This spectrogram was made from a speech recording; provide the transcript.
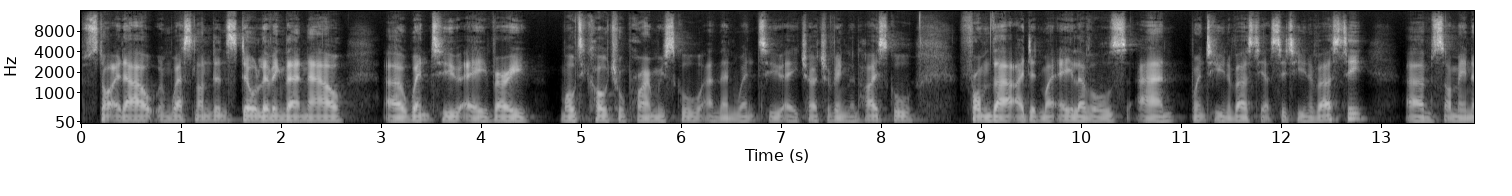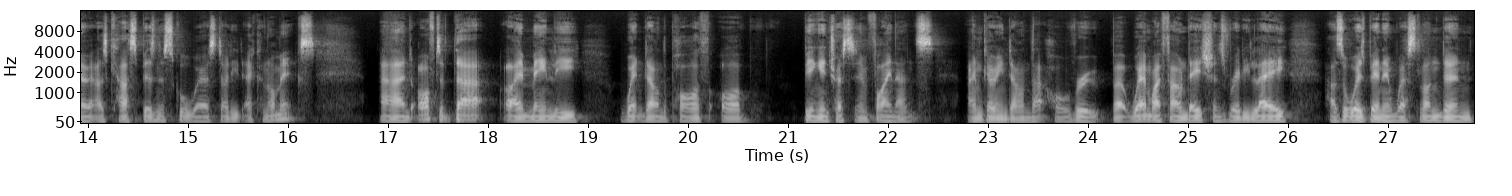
started out in West London, still living there now. Uh, went to a very multicultural primary school and then went to a Church of England high school. From that, I did my A levels and went to university at City University. Um, some may know it as Cass Business School, where I studied economics. And after that, I mainly went down the path of being interested in finance and going down that whole route. But where my foundations really lay has always been in West London,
